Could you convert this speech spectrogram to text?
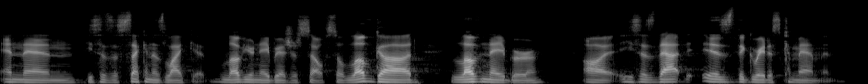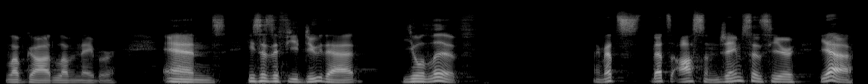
And then he says the second is like it. Love your neighbor as yourself. So love God, love neighbor, uh, he says that is the greatest commandment. Love God, love neighbor. And he says if you do that, you'll live. Like that's that's awesome. James says here, yeah,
